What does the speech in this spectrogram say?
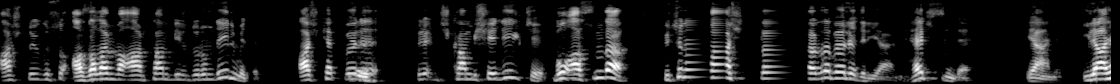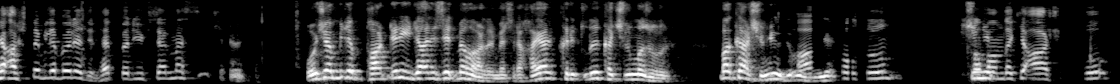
aşk duygusu azalan ve artan bir durum değil midir? Aşk hep böyle Evet. çıkan bir şey değil ki. Bu aslında bütün aşklarda böyledir yani. Hepsinde. Yani ilahi aşkta bile böyledir. Hep böyle yükselmezsin ki. Hocam bir de partneri idealize etme vardır mesela. Hayal kırıklığı kaçınılmaz olur. Bakar şimdi diyor ki "Ulan Aşık olduğum Şimdi Kafamdaki aşık bu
